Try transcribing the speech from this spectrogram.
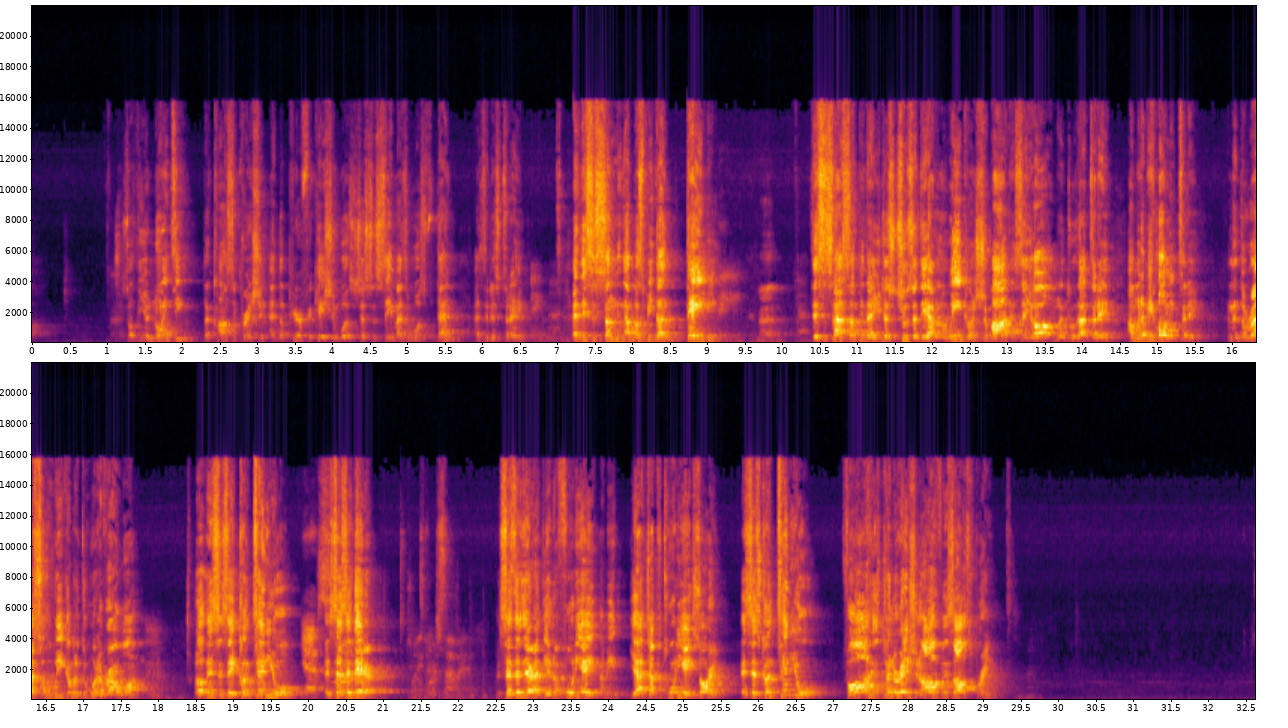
So the anointing, the consecration, and the purification was just the same as it was then as it is today. Amen. And this is something that must be done daily. Daily. Amen. This is not something that you just choose a day out of the week on Shabbat and say, oh, I'm going to do that today. I'm going to be holy today. And then the rest of the week, I'm going to do whatever I want. Mm. Oh, this is a continual. Yes. It says it there. 24 7. It says it there at the end of 48. I mean, yeah, chapter 28, sorry. It says continual for all his generation, all of his offspring.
